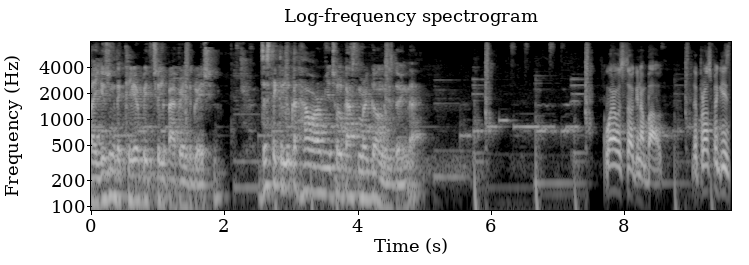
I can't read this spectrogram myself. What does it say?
by using the Clearbit Chili Piper integration. Just take a look at how our mutual customer Gong is doing that. What I was talking about. The prospect is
